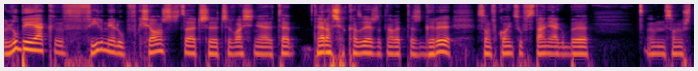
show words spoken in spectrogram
lubię jak w filmie lub w książce, czy, czy właśnie te, teraz się okazuje, że nawet też gry są w końcu w stanie jakby mm, są już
